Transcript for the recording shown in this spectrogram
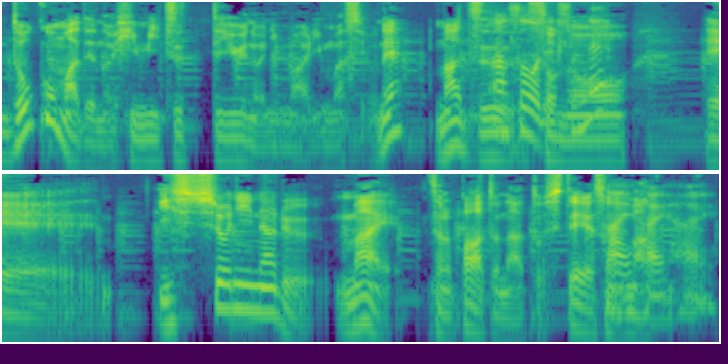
どこまでの秘密っていうのにもありますよね。まず、あそねの、えー一緒になる前、そのパートナーとして、その、はいまあはいはい。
